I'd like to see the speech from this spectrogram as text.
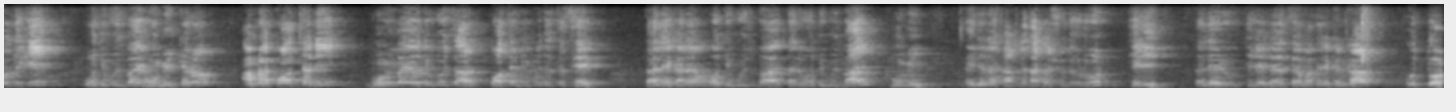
বলতে কি? অতিভুজ বাই ভূমি। কেন? আমরা কত জানি, ভূমি বাই অতিভুজ আর কসের বিপরীত হচ্ছে সেক তাহলে এখানে অতিভুজ বা, তাহলে অতিভুজ বাই ভূমি। এইটা কাটলে থাকে শুধু রুট থ্রি তাহলে রুট থ্রি এটা হচ্ছে আমাদের এখানকার উত্তর।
